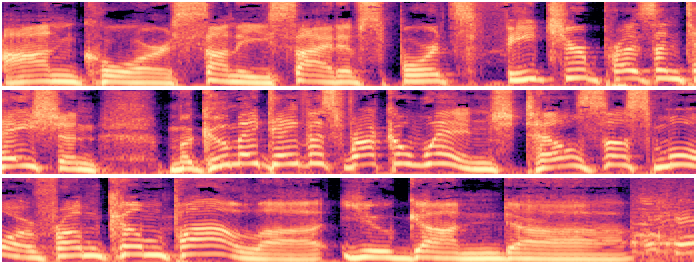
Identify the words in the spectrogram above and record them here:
encore Sonny Side of Sports feature presentation, Mugume Davis Rwakaringi tells us more from Kampala, Uganda. Okay,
